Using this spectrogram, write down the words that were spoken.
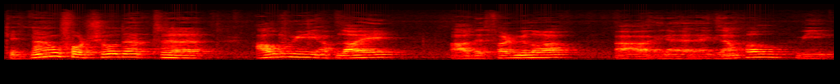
Okay, now for show that uh, how do we apply uh, the formula uh, in an example, we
